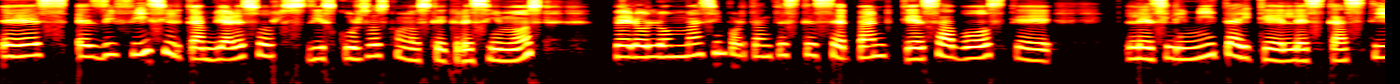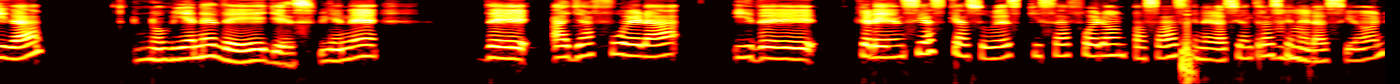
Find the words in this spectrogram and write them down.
es, es difícil cambiar esos discursos con los que crecimos, pero lo más importante es que sepan que esa voz que les limita y que les castiga no viene de ellos, viene de allá afuera y de creencias que a su vez quizá fueron pasadas generación tras generación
